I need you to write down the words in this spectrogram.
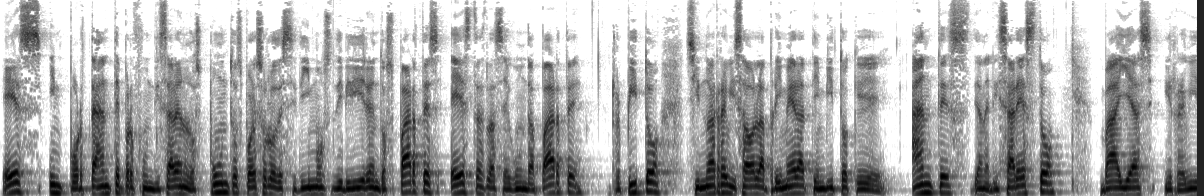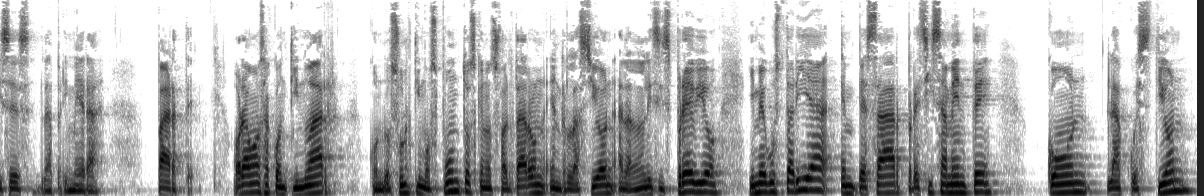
es importante profundizar en los puntos, por eso lo decidimos dividir en dos partes. Esta es la segunda parte. Repito, si no has revisado la primera, te invito a que antes de analizar esto, vayas y revises la primera parte. Ahora vamos a continuar con los últimos puntos que nos faltaron en relación al análisis previo y me gustaría empezar precisamente con la cuestión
